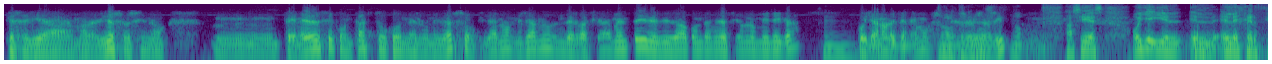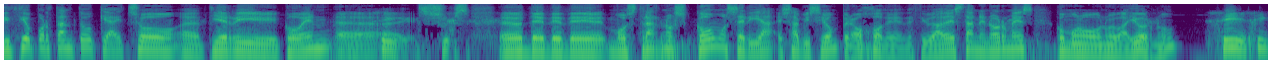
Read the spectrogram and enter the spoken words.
que sería maravilloso, sino Mm, tener ese contacto con el universo, ya no, ya no, desgraciadamente, y debido a la contaminación lumínica, hmm. pues ya no le tenemos. No lo tenemos. así. es. Oye, y el, el, ejercicio, por tanto, que ha hecho eh, Thierry Cohen eh, de, de, mostrarnos cómo sería esa visión, pero ojo, de, de ciudades tan enormes como Nueva York, ¿no? Sí, sí,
